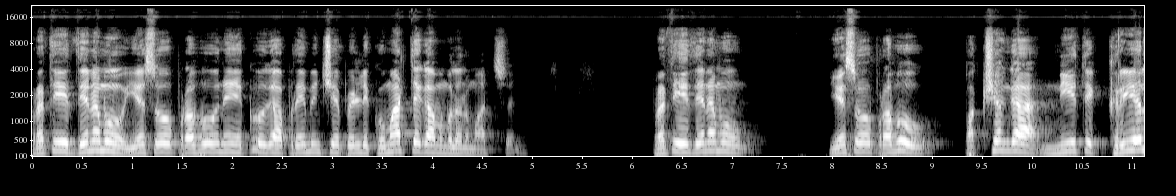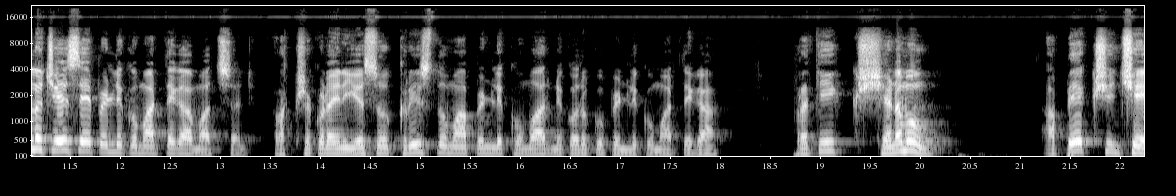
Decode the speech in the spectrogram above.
ప్రతి దినము యేసో ప్రభువుని ఎక్కువగా ప్రేమించే పెళ్ళి కుమార్తెగా మమ్మలను మార్చండి. ప్రతి దినము యేసో ప్రభు పక్షంగా నీతి క్రియలు చేసే పెళ్ళి కుమార్తెగా మార్చండి. రక్షకుడైన యేసు క్రీస్తు మా పెండ్లి కుమారుని కొరకు పెండ్లి కుమార్తెగా ప్రతి క్షణము అపేక్షించే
